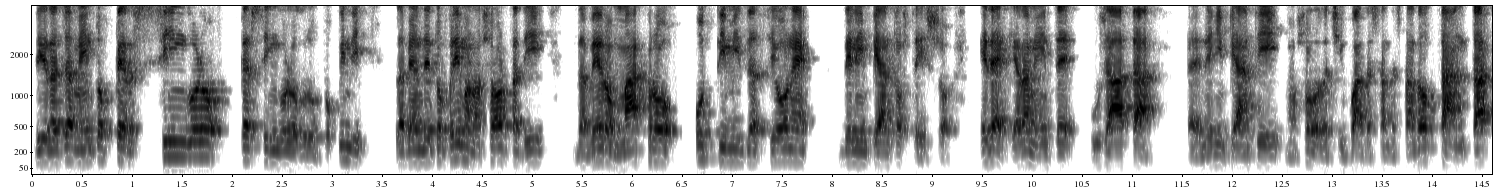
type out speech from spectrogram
l'irraggiamento per singolo, per singolo gruppo. Quindi l'abbiamo detto prima, una sorta di davvero macro ottimizzazione dell'impianto stesso ed è chiaramente usata eh, negli impianti non solo da 50, 60, 70, 80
